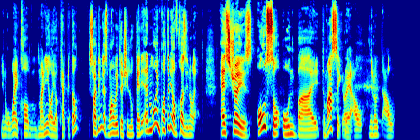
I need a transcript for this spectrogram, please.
you know what you call money or your capital. So I think that's one way to actually look at it. And more importantly, of course, you know, Astrea is also owned by Temasek, right? Our you know our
